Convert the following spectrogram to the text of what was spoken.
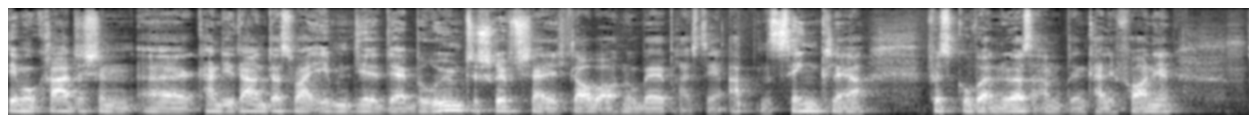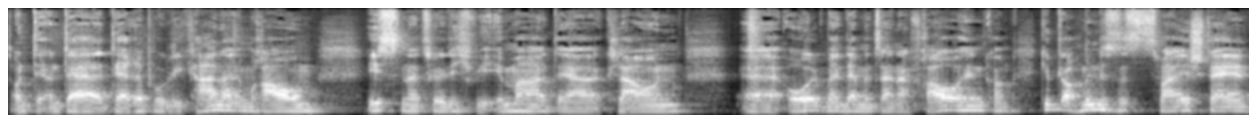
demokratischen äh, Kandidaten. Das war eben die, der berühmte Schriftsteller, ich glaube auch Nobelpreis, der Upton Sinclair fürs Gouverneursamt in Kalifornien. Und, und der, der Republikaner im Raum ist natürlich wie immer der Clown äh, Oldman, der mit seiner Frau hinkommt. Gibt auch mindestens zwei Stellen.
